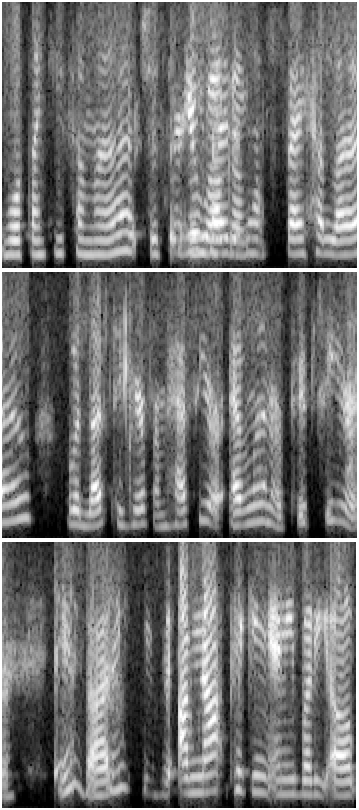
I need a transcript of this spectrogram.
Well, thank you so much. Is there You're anybody welcome. that wants to say hello? Would love to hear from Hessie or Evelyn or Poopsie or anybody. I'm not picking anybody up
